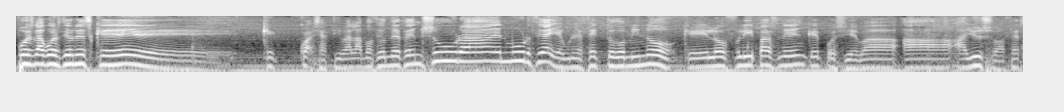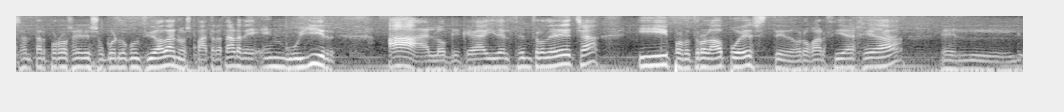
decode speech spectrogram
Pues la cuestión es que, se activa la moción de censura en Murcia y hay un efecto dominó que lo flipas, nen, que pues lleva a Ayuso a hacer saltar por los aires su acuerdo con Ciudadanos para tratar de engullir a lo que queda ahí del centro derecha y por otro lado pues Teodoro García Egea el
